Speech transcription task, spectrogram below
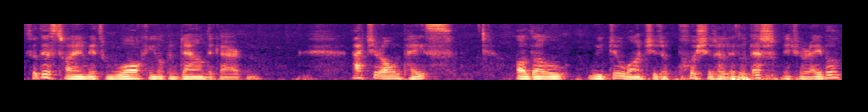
So this time it's walking up and down the garden at your own pace although we do want you to push it a little bit if you're able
